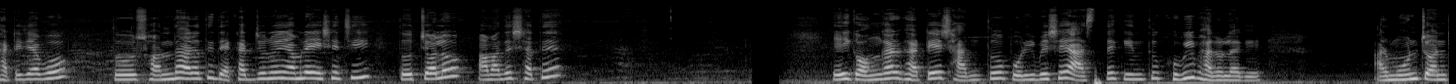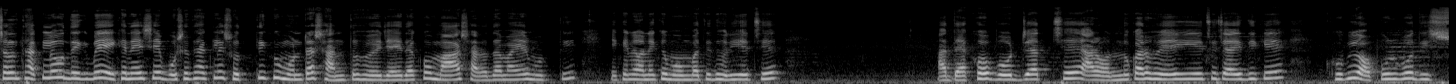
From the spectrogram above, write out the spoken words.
ঘাটে যাব। তো সন্ধ্যা আরতি দেখার জন্যই আমরা এসেছি। তো চলো আমাদের সাথে। এই গঙ্গার ঘাটে শান্ত পরিবেশে আসতে কিন্তু খুবই ভালো লাগে। আর মন চঞ্চল থাকলেও দেখবে এখানে এসে বসে থাকলে সত্যি খুব মনটা শান্ত হয়ে যায়। দেখো মা সারদা মায়ের মূর্তি, এখানে অনেকে মোমবাতি ধরিয়েছে। আর দেখো বোট যাচ্ছে, আর অন্ধকার হয়ে গিয়েছে চারিদিকে। খুবই অপূর্ব দৃশ্য।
